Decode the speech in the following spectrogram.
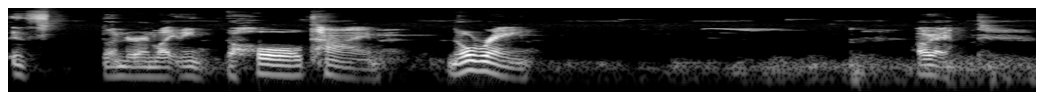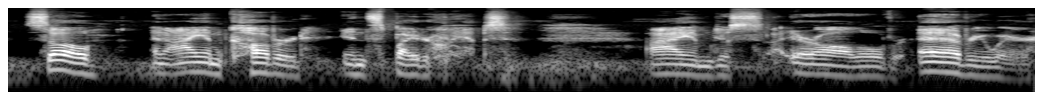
it's thunder and lightning the whole time. No rain. Okay, so and I am covered in spider webs. I am just they're all over everywhere,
